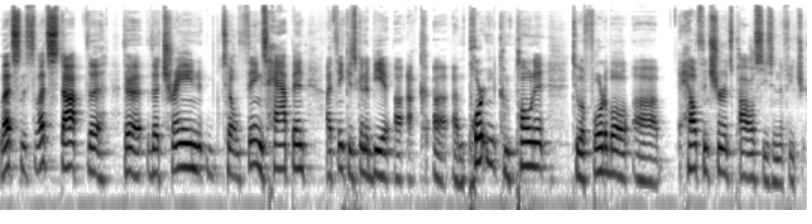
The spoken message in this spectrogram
Let's let's stop the the the train till things happen. I think is going to be a, a, a, a important component to affordable uh, health insurance policies in the future.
